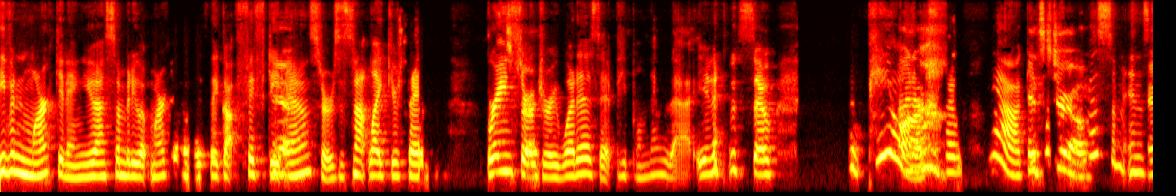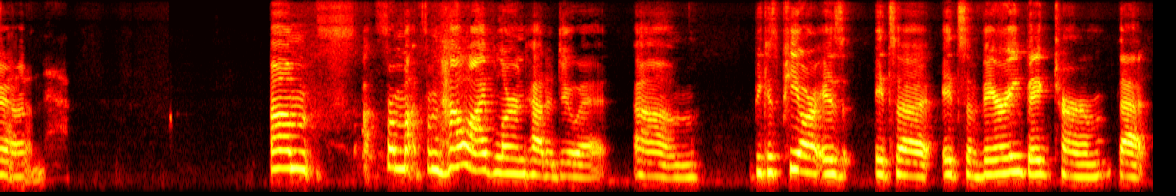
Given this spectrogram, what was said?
even marketing. You ask somebody what marketing is, they got 50 yeah. answers. It's not like you're saying brain surgery, what is it? People know that, you know. So PR. So, yeah, it's true. Give us some insight yeah. on that. Um, from from how I've learned how to do it, um, because PR is it's a it's a very big term that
